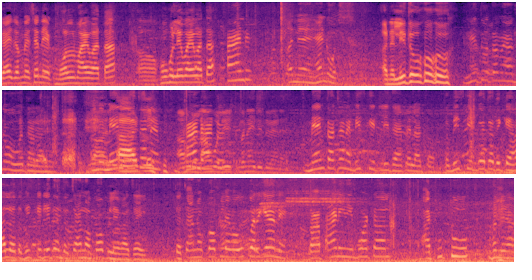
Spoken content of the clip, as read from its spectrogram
ગાઈઝ અમે છે ને એક મોલમાં આવ્યા હતા. હું હું લેવા આવ્યા હતા? હેન્ડ અને હેન્ડ વોશ અને લીધું. લીધું તમે આ જો વધારે અને મેન આ છે ને ખાંડ લિસ્ટ બનાવી દીધું એને મેન તો છે ને બિસ્કિટ લીધા પેલા તો. તો બિસ્કિટ ગોતો હતી કે હાલો તો બિસ્કિટ લીધા ને તો ચાનો કપ લેવા જાય. તો ચાનો કપ લેવા ઉપર ગયા ને તો આ પાણીની બોટલ આ ઠૂઠું અને આ.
